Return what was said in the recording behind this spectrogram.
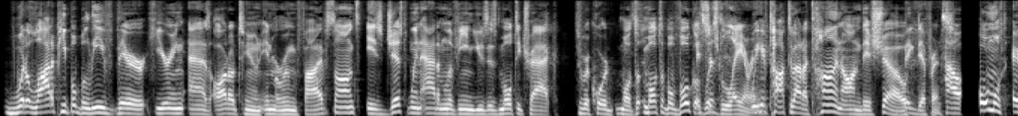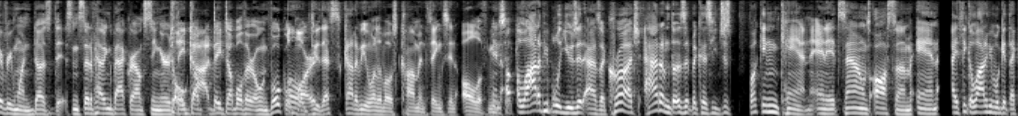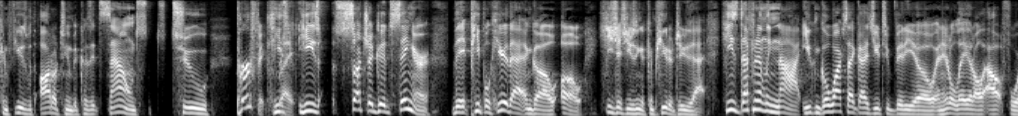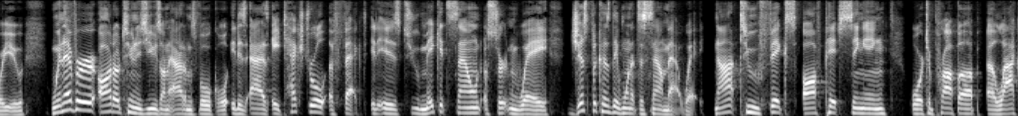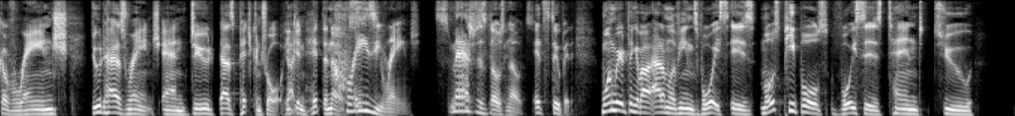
what a lot of people believe they're hearing as autotune in Maroon 5 songs is just when Adam Levine uses multi-track to record multi- multiple vocals. It's which just layering. We have talked about a ton on this show. Big difference. How almost everyone does this. Instead of having background singers, Oh, they, dub- they double their own vocal Oh, part. dude, that's got to be one of the most common things in all of music. a, a lot of people use it as a crutch. Adam does it because he just fucking can, and it sounds awesome. And I think a lot of people get that confused with autotune because it sounds too perfect. He's Right. he's such a good singer that people hear that and go, "Oh, he's just using a computer to do that." He's definitely not. You can go watch that guy's YouTube video and it'll lay it all out for you. Whenever auto tune is used on Adam's vocal, it is as a textural effect. It is to make it sound a certain way just because they want it to sound that way, not to fix off pitch singing or to prop up a lack of range. Dude has range and dude has pitch control. He can hit the notes. Crazy range. Smashes those notes. It's stupid. One weird thing about Adam Levine's voice is most people's voices tend to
